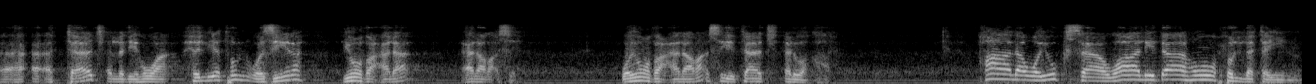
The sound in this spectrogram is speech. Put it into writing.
آه، آه، آه، التاج الذي هو حلية وزينة يوضع على على رأسه. ويوضع على رأسه تاج الوقار. قال ويكسى والداه حلتين.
